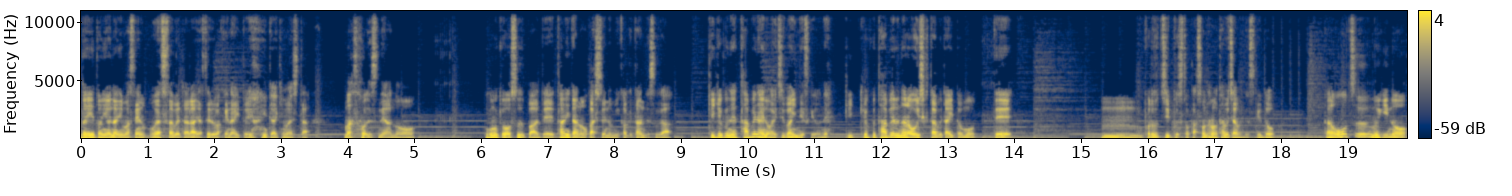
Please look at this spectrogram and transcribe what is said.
ダイエットにはなりません。おやつ食べたら痩せるわけないというふうにいただきました。まあそうですね、あの、僕も今日スーパーでタニタのお菓子というのを見かけたんですが、結局ね、食べないのが一番いいんですけどね。結局食べるなら美味しく食べたいと思って、うん、ポテトチップスとかそんなの食べちゃうんですけど、ただ、オーツ麦の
